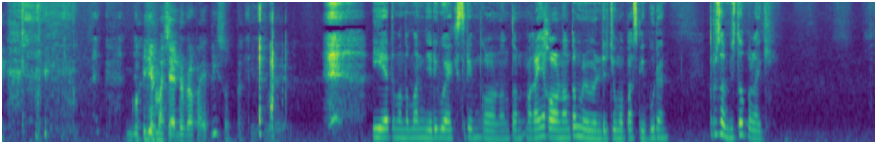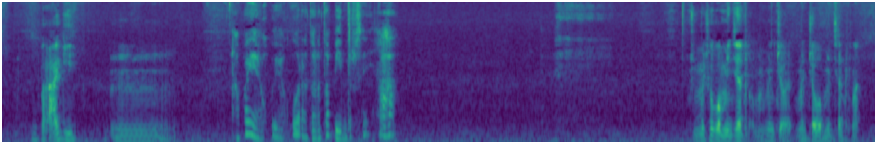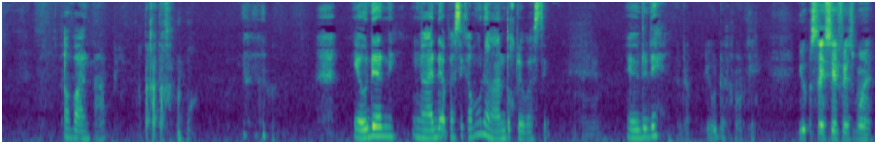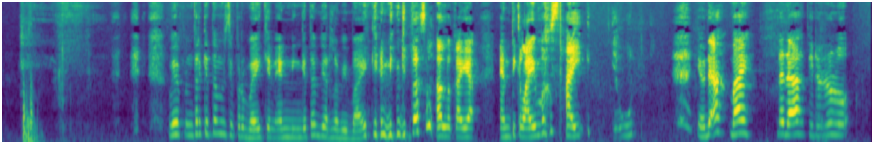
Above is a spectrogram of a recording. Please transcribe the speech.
gue aja masih ada berapa episode Iya teman-teman, jadi gue ekstrim kalau nonton. Makanya kalau nonton bener-bener cuma pas liburan. Terus habis itu apa lagi? apa lagi hmm, Apa ya aku ya? Aku rata-rata pinter sih. Haha. mencoba mencerna mencoba, mencoba mencerna Apaan? apa kata-kata kamu Ya udah nih, nggak ada pasti kamu udah ngantuk deh pasti. Ya udah deh. ya udah oke yuk stay safe ya semua ya. Beb, ntar kita mesti perbaikin ending kita biar lebih baik. Ending kita selalu kayak anti climax tai. Ya udah. Ya udah, ah, bye. Dadah, tidur dulu.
